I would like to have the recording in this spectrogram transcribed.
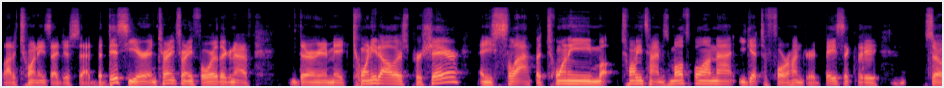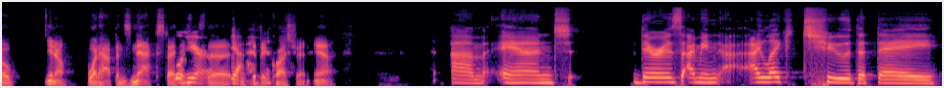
a lot of twenties I just said, but this year in twenty twenty four, they're gonna have they're going to make $20 per share and you slap a 20, 20 times multiple on that, you get to 400 basically. So, you know, what happens next? I We're think is the, Yeah. the big question. Yeah. Um, and there is, I mean, I like too that they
